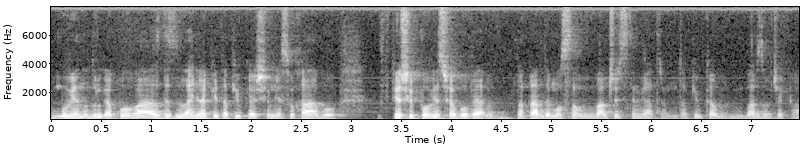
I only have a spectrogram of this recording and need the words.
mówię, no druga połowa zdecydowanie lepiej ta piłka jeszcze mnie słuchała, bo w pierwszej połowie trzeba było naprawdę mocno walczyć z tym wiatrem. Ta piłka bardzo uciekła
